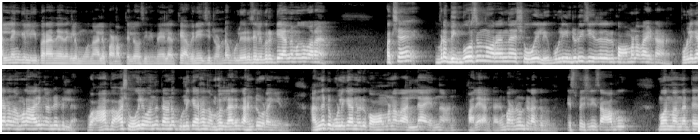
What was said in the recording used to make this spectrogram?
അല്ലെങ്കിൽ ഈ പറയുന്ന ഏതെങ്കിലും മൂന്നാൽ പടത്തിലോ സിനിമയിലോ ഒക്കെ അഭിനയിച്ചിട്ടുണ്ട്. പുള്ളി ഒരു സെലിബ്രിറ്റിയാണെന്ന് നമുക്ക് പറയാം. പക്ഷേ ഇവിടെ ബിഗ് ബോസ് എന്ന് പറയുന്ന ഷോയിൽ പുള്ളി ഇൻട്രൊഡ്യൂസ് ചെയ്തത് ഒരു കോമണർ ആയിട്ടാണ്. പുള്ളിക്കാരനെ നമ്മൾ ആരും കണ്ടിട്ടില്ല. ആ ആ ഷോയിൽ വന്നിട്ടാണ് പുള്ളിക്കാരനെ നമ്മളെല്ലാവരും കണ്ടു തുടങ്ങിയത്. എന്നിട്ട് പുള്ളിക്കാരൻ ഒരു കോമണർ അല്ല എന്നാണ് പല ആൾക്കാരും പറഞ്ഞുകൊണ്ട് കിടക്കുന്നത് എസ്പെഷ്യലി സാബു മോൻ വന്നിട്ട്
